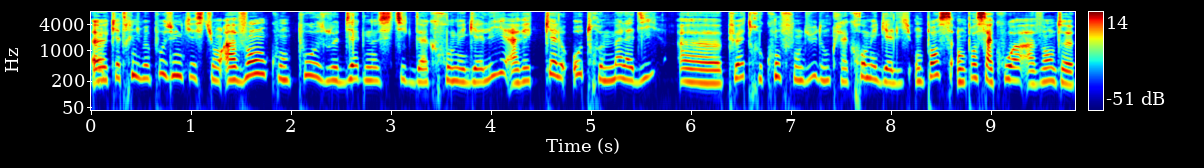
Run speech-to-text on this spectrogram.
Catherine, je me pose une question. Avant qu'on pose le diagnostic d'acromégalie, avec quelle autre maladie peut être confondue donc l'acromégalie On pense, on pense à quoi avant de,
